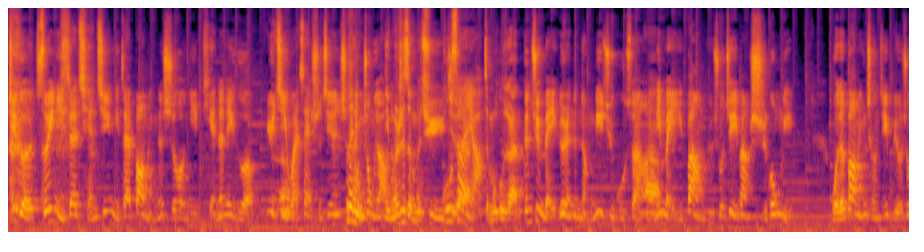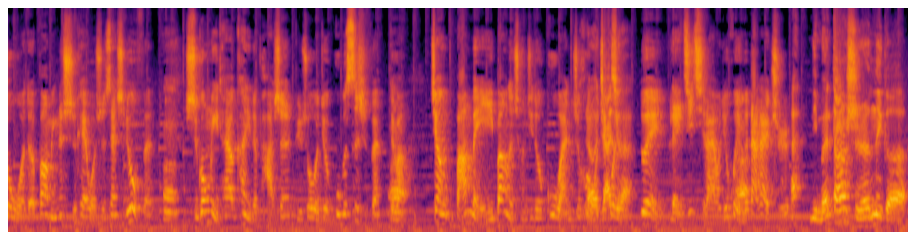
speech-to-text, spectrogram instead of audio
这个，所以你在前期你在报名的时候，你填的那个预计完赛时间是很重要的。你们是怎么去估算呀怎么估算的？根据每个人的能力去估算啊，啊你每一棒，比如说这一棒十公里，我的报名成绩，比如说我的报名的十 K 我是三十六分，嗯十公里他要看你的爬升，比如说我就估个四十分，对吧？这样把每一棒的成绩都估完之后，然后加起来，对，累积起来，我就会有个啊。大概值。哎，你们当时那个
